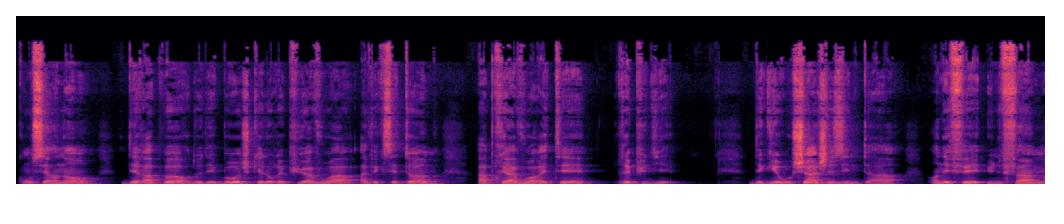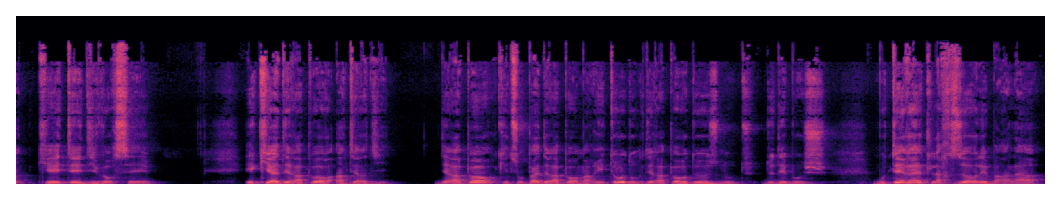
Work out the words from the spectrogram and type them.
concernant des rapports de débauche qu'elle aurait pu avoir avec cet homme après avoir été répudiée. Des Gerusha chez Zinta, en effet, une femme qui a été divorcée et qui a des rapports interdits. Des rapports qui ne sont pas des rapports maritaux, donc des rapports de znout, de débauche. Muteret lachzor le barla,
